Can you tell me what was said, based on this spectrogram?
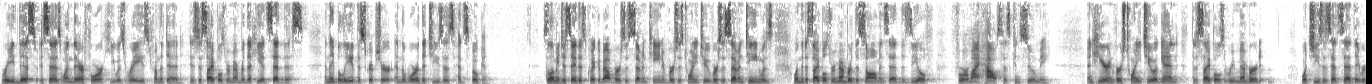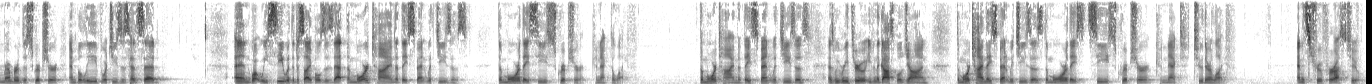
read this. It says, When therefore he was raised from the dead, his disciples remembered that he had said this, and they believed the scripture and the word that Jesus had spoken. So let me just say this quick about verses 17 and verses 22. Verses 17 was when the disciples remembered the psalm and said, The zeal for my house has consumed me. And here in verse 22, again, the disciples remembered what Jesus had said. They remembered the scripture and believed what Jesus had said. And what we see with the disciples is that the more time that they spent with Jesus, the more they see scripture connect to life. The more time that they spent with Jesus, as we read through even the Gospel of John, the more time they spent with Jesus, the more they see Scripture connect to their life. And it's true for us too.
